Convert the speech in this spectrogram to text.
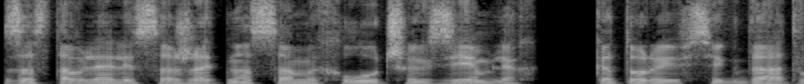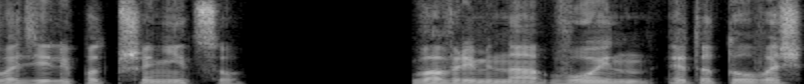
заставляли сажать на самых лучших землях, которые всегда отводили под пшеницу. Во времена войн этот овощ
